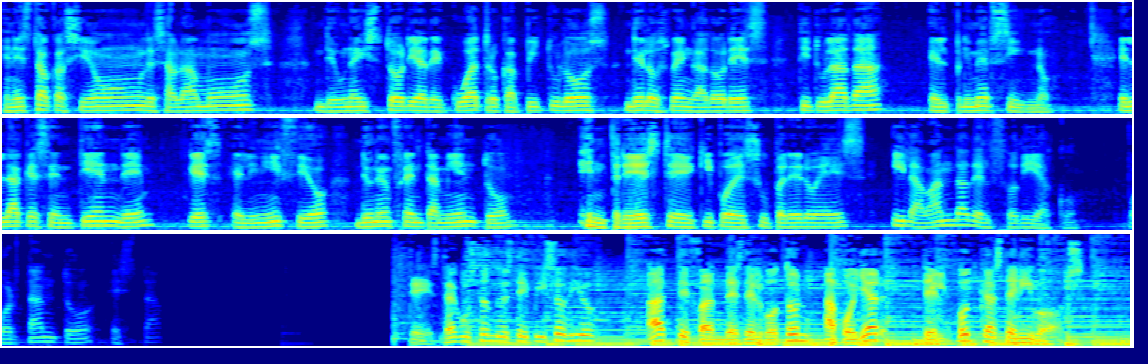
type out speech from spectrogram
En esta ocasión les hablamos de una historia de cuatro capítulos de Los Vengadores titulada El primer signo, en la que se entiende que es el inicio de un enfrentamiento entre este equipo de superhéroes y la banda del Zodíaco. Por tanto, está... ¿Te está gustando este episodio? Hazte fan desde el botón apoyar del podcast de Nivos.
